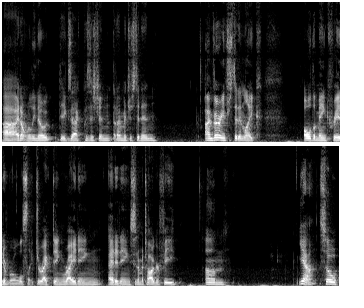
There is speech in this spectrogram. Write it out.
Uh, I don't really know the exact position that I'm interested in. I'm very interested in like all the main creative roles, like directing, writing, editing, cinematography. Um, yeah, so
